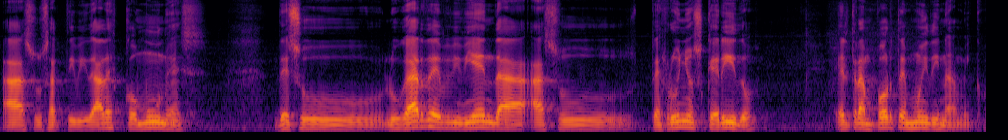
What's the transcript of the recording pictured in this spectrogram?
a sus actividades comunes, de su lugar de vivienda a sus terruños queridos, el transporte es muy dinámico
